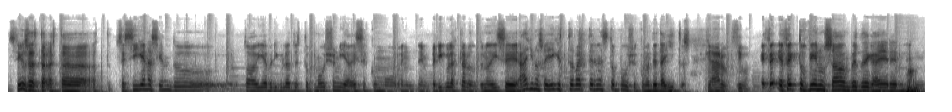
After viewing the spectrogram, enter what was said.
Sí, o sea, hasta, hasta, hasta- se siguen haciendo todavía películas de stop motion y a veces como en, en películas, claro, donde uno dice, ah, yo no sabía que esta parte era en stop motion, como en detallitos. Claro, sí. Efe- efectos bien usados en vez de caer en, en-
